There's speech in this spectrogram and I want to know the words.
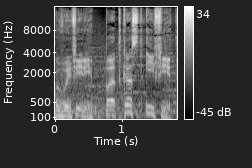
В эфире подкаст «ИФИТ».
